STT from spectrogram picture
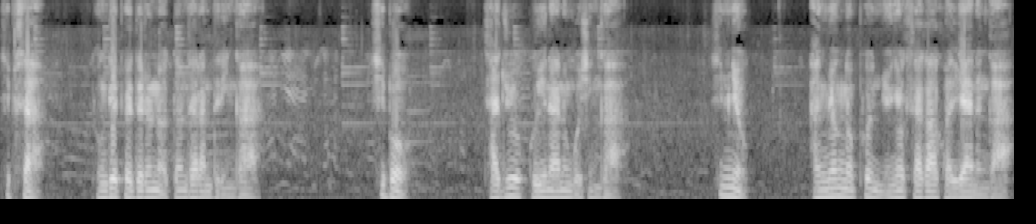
14. 동대표들은 어떤 사람들인가 15. 자주 구인하는 곳인가 16. 악명 높은 용역사가 관리하는가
